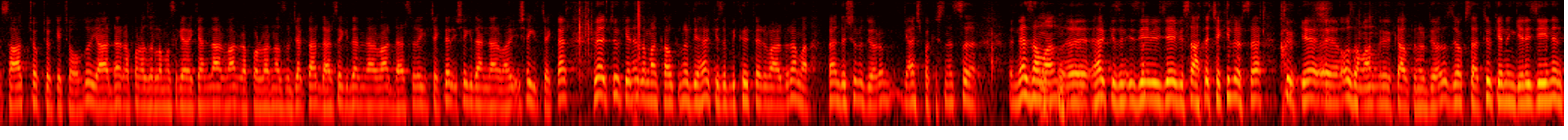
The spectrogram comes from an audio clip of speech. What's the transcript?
saat çok çok geç oldu. Yarın rapor hazırlaması gerekenler var. Raporlarını hazırlayacaklar. Derse gidenler var. Derslere gidecekler. işe gidenler var. işe gidecekler. Ve Türkiye ne zaman kalkınır diye herkesin bir kriteri vardır ama ben de şunu diyorum. Genç bakış nasıl ne zaman e, herkesin izleyebileceği bir saate çekilirse Türkiye e, o zaman e, kalkınır diyoruz. Yoksa Türkiye'nin geleceğinin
